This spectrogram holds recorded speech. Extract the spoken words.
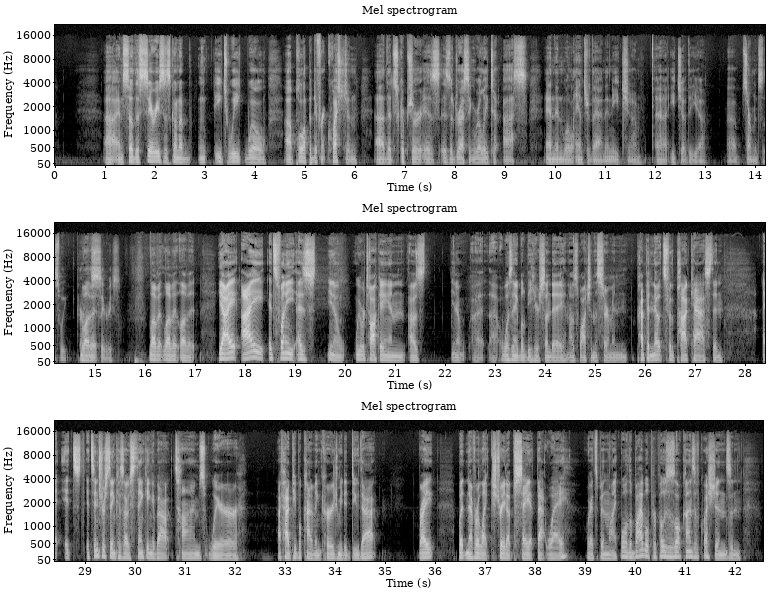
Uh, and so this series is going to each week we'll uh, pull up a different question uh, that Scripture is is addressing really to us, and then we'll answer that in each um, uh, each of the uh, uh, sermons this week or Love this it. series. Love it, love it, love it. Yeah, I, I, it's funny as you know, we were talking and I was, you know, I, I wasn't able to be here Sunday and I was watching the sermon, prepping notes for the podcast, and I, it's it's interesting because I was thinking about times where I've had people kind of encourage me to do that, right? But never like straight up say it that way, where it's been like, well, the Bible proposes all kinds of questions, and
